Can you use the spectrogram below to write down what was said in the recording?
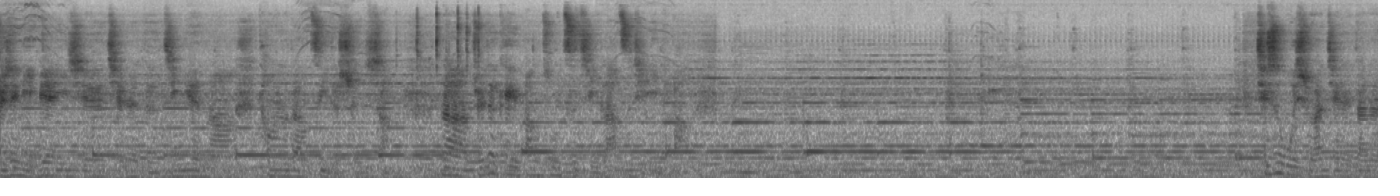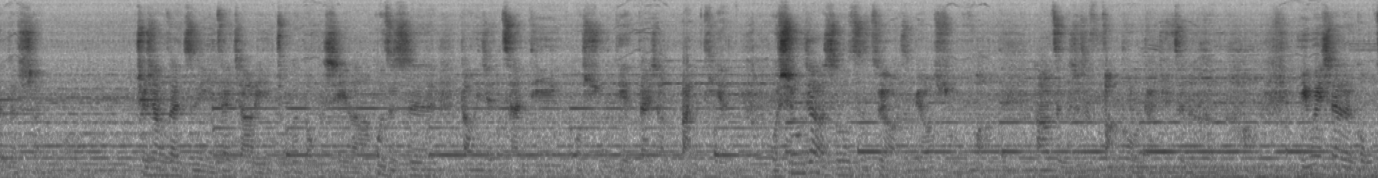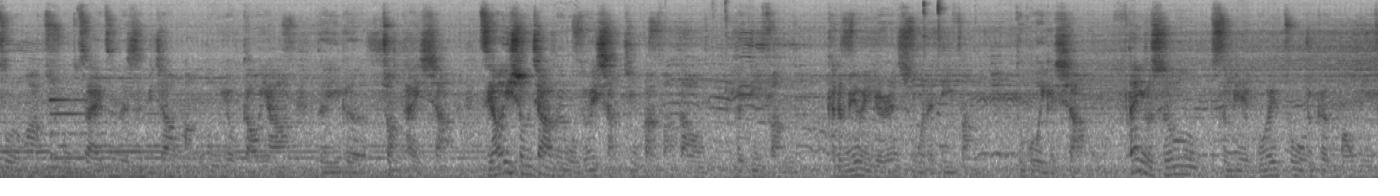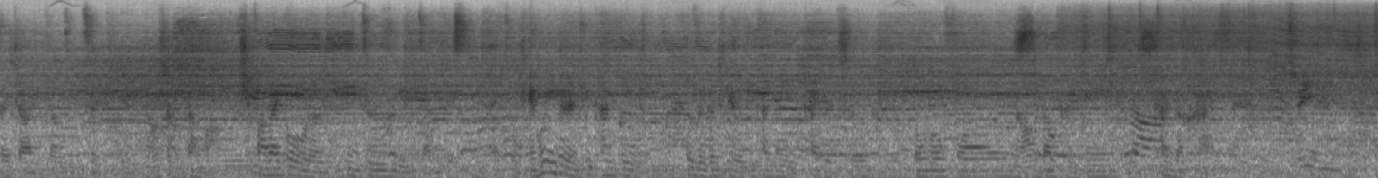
学习里面一些前人的经验啊，套用到自己的身上，那绝对可以帮助自己拉自己一把。其实我喜欢简简单单的生活，就像在自己在家里煮个东西啦，或者是到一间餐厅或书店待上半天。我休假的时候是最好是不要说话，然后整个就是放空的感觉真的很好。因为现在的工作的话，处在真的是比较忙的一个状态下，只要一休假呢，我就会想尽办法到一个地方，可能没有一个认识我的地方，度过一个下午。但有时候什么也不会做，就跟猫咪在家里这样子一整天，然后想干嘛，发呆够了，一定就是自己去找一些事情来做。也会一个人去看电影，或者跟朋友去看电影，开着车兜兜风，然后到垦丁看着海。所以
